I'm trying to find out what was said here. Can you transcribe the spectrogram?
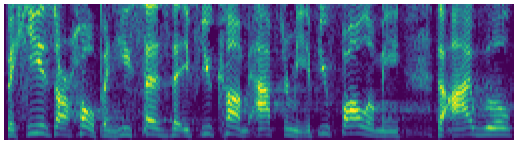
But he is our hope. And he says that if you come after me, if you follow me, that I will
